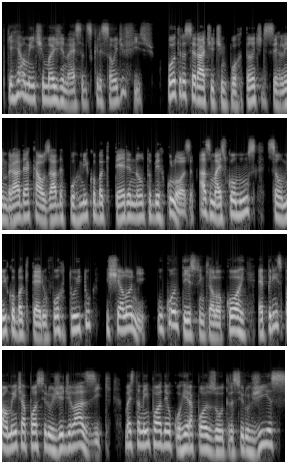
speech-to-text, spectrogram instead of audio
porque realmente imaginar essa descrição é difícil. Outra ceratite importante de ser lembrada é a causada por Mycobacteria não tuberculosa. As mais comuns são Mycobacterium fortuito e Chelonie. O contexto em que ela ocorre é principalmente após cirurgia de LASIK, mas também podem ocorrer após outras cirurgias,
